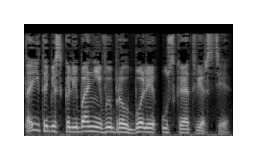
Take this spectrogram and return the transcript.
Таита без колебаний выбрал более узкое отверстие.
